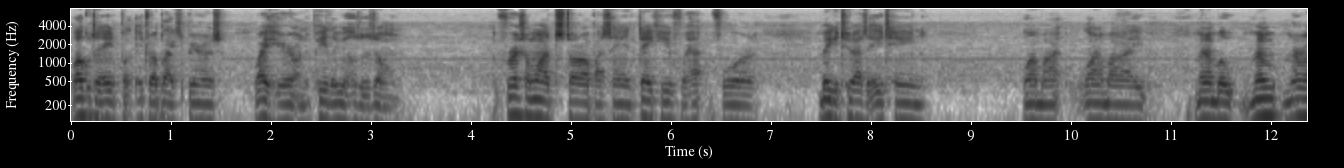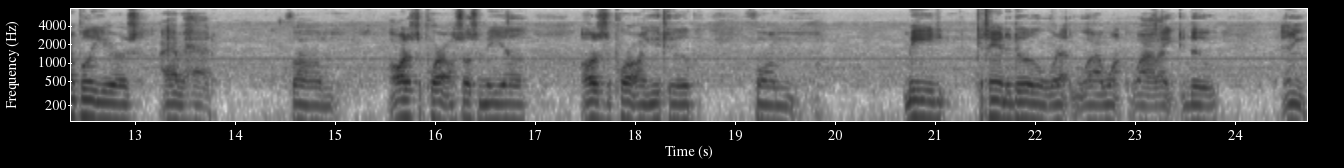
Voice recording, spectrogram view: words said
Welcome to the 8Trac Experience, right here on the PW Hustle Zone. First, I want to start off by saying thank you for for making 2018 one of my one of my memorable mem memorable years I ever had. From all the support on social media, all the support on YouTube, from me continue to do what, what I want, what I like to do, and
